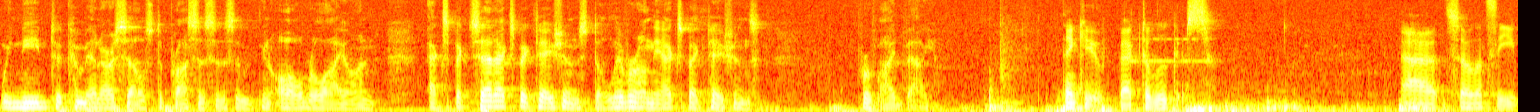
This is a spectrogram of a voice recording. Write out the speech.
We need to commit ourselves to processes that we can all rely on. Expect, set expectations, deliver on the expectations, provide value. Thank you. Back to Lucas. Uh, so let's see.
